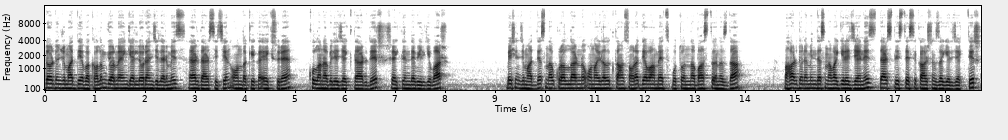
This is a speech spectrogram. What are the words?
Dördüncü maddeye bakalım. Görme engelli öğrencilerimiz her ders için 10 dakika ek süre kullanabileceklerdir şeklinde bilgi var. Beşinci madde sınav kurallarını onayladıktan sonra devam et butonuna bastığınızda bahar döneminde sınava gireceğiniz ders listesi karşınıza gelecektir.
